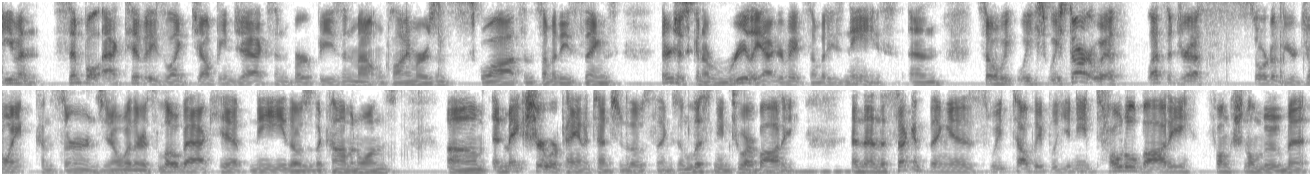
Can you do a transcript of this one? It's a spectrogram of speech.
even simple activities like jumping jacks and burpees and mountain climbers and squats and some of these things they're just going to really aggravate somebody's knees and so we, we we start with let's address sort of your joint concerns, you know, whether it's low back, hip, knee, those are the common ones. Um, and make sure we're paying attention to those things and listening to our body. And then the second thing is we tell people you need total body functional movement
